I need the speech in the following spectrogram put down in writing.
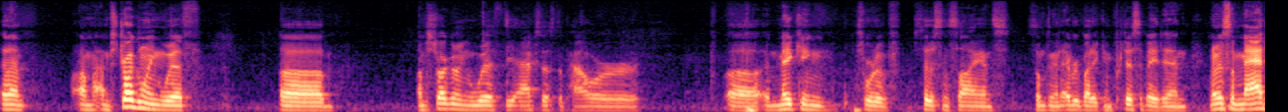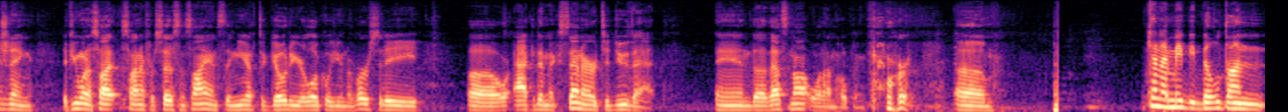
and I'm I'm, I'm struggling with. um I'm struggling with the access to power uh, and making sort of citizen science something that everybody can participate in. And I'm just imagining if you want to si- sign up for citizen science, then you have to go to your local university uh, or academic center to do that. And uh, that's not what I'm hoping for. um, Can I maybe build on,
